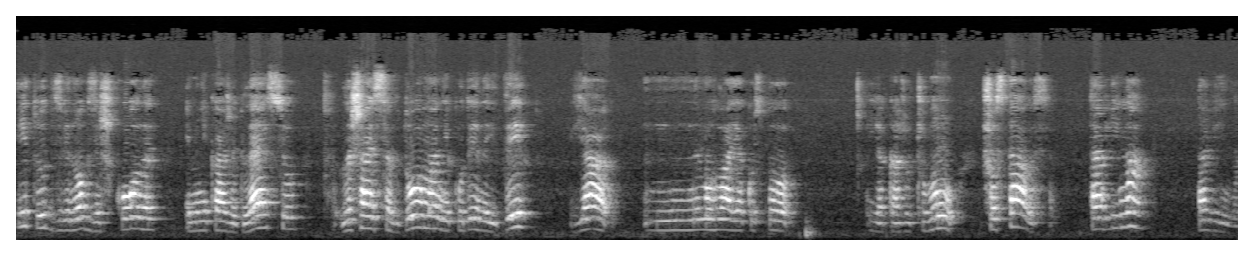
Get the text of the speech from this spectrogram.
І тут дзвінок зі школи, і мені кажуть, Лесю, лишайся вдома, нікуди не йди. Я не могла якось то, я кажу, чому? Що сталося? Та війна, та війна.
